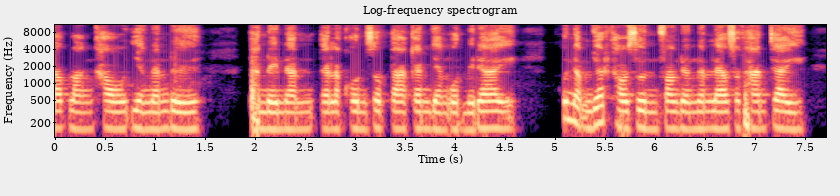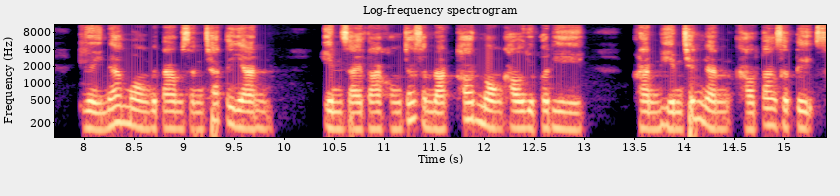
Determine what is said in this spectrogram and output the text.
รับหลังเขาอย่างนั้นหรือ ทันใดนั้นแต่ละคนสบตากันอย่างอดไม่ได้ ผู้นำยอดเขาซุนฟังดังนั้นแล้วสะท้านใจเงยหน้ามองไปตามสัญชาตญาณเห็นสายตาของเจ้าสำนักทอดมองเขาอยู่พอดี ครั้นเห็นเช่นนั้น เขาตั้งสติส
